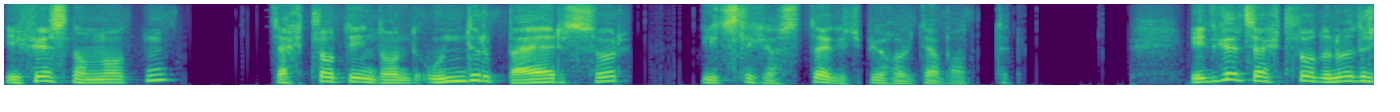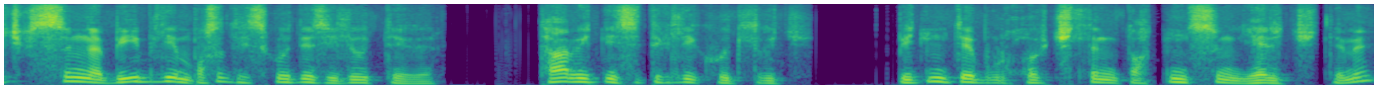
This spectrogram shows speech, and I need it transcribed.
Эфес номнууд нь загтлуудын дунд өндөр байр суурь эзлэх ёстой гэж би хувьдаа боддог. Эдгээр загтлууд өнөөдөр ч гэсэн Библийн бусад хэсгүүдээс илүүтэйгээр та бидний сэтгэлийг хөдөлгөж бидэнтэй бүр хувьчлан дотносон ярьж тийм ээ.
